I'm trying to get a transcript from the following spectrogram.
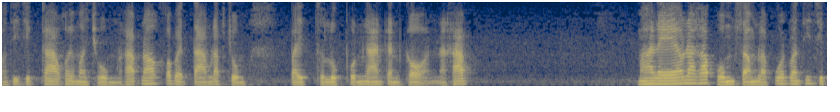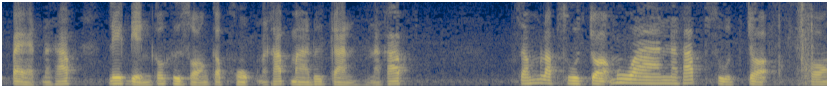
วันที่ 19 ค่อยมาชมนะครับเนาะก็ไปตามรับชม ไปสรุปผลงานกันก่อนนะครับ มาแล้วนะครับผมสำหรับงวดวันที่ 18 นะครับ เลขเด่นก็คือ 2 กับ 6 นะครับ มาด้วยกันนะครับสำหรับสูตรเจาะเมื่อวานนะครับ สูตรเจาะของ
